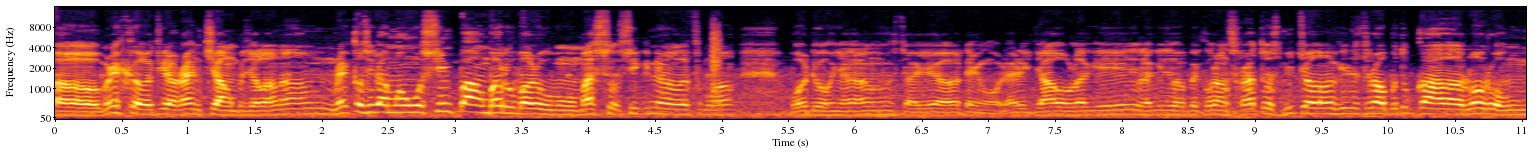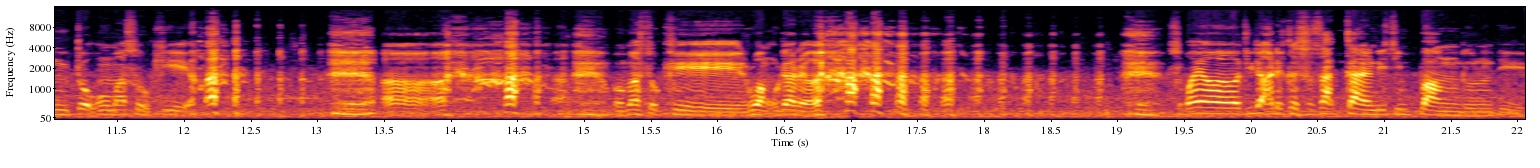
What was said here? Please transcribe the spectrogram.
uh, Mereka tidak rancang perjalanan. Mereka sudah mau simpang baru-baru Mau masuk signal semua. Bodohnya Saya tengok dari jauh lagi. Lagi sampai kurang 100 meter Kita sudah bertukar lorong Untuk memasuki uh, memasuki ruang udara supaya tidak ada kesesakan di simpang tu nanti.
